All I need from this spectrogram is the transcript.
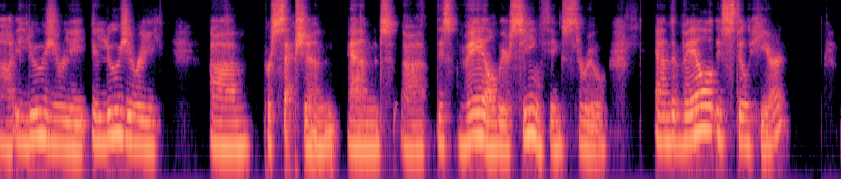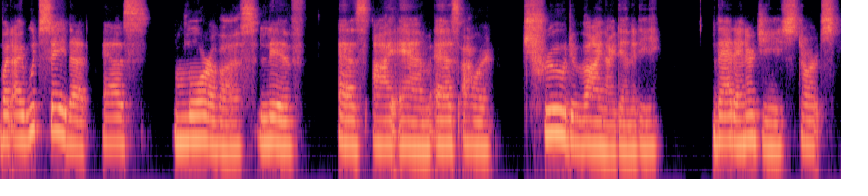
uh, illusory illusory um, perception and uh, this veil we're seeing things through. And the veil is still here but i would say that as more of us live as i am as our true divine identity that energy starts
